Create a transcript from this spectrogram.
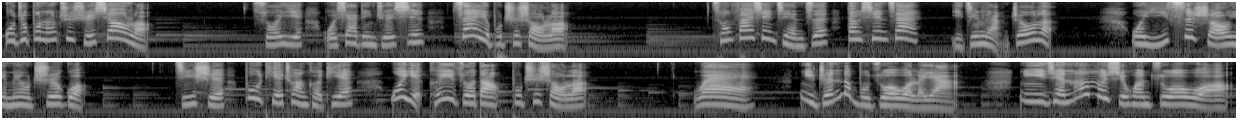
我就不能去学校了。所以我下定决心再也不吃手了。从发现茧子到现在已经两周了，我一次手也没有吃过。即使不贴创可贴，我也可以做到不吃手了。喂，你真的不作我了呀？你以前那么喜欢作我。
